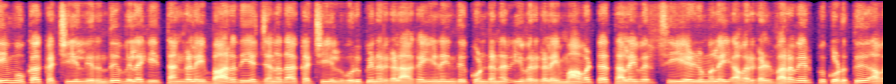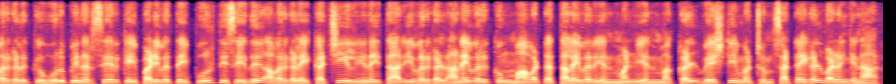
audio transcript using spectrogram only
திமுக கட்சியில் இருந்து விலகி தங்களை பாரதிய ஜனதா கட்சியில் உறுப்பினர்களாக இணைந்து கொண்டனர். இவர்களை மாவட்ட தலைவர் சி. ஏழுமலை அவர்கள் வரவேற்பு கொடுத்து அவர்களுக்கு உறுப்பினர் சேர்க்கை படிவத்தை பூர்த்தி செய்து அவர்களை கட்சியில் இணைத்தார். இவர்கள் அனைவருக்கும் மாவட்ட தலைவர் என் மண் என் மக்கள் வேஷ்டி மற்றும் சட்டைகள் வழங்கினார்.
